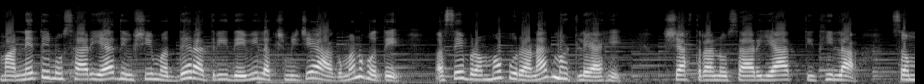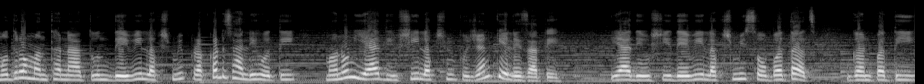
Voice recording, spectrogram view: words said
मान्यतेनुसार या दिवशी मध्यरात्री देवी लक्ष्मीचे आगमन होते असे ब्रह्मपुराणात म्हटले आहे. शास्त्रानुसार या तिथीला समुद्र मंथनातून देवी लक्ष्मी प्रकट झाली होती म्हणून या दिवशी लक्ष्मीपूजन केले जाते. या दिवशी देवी लक्ष्मी सोबतच गणपती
